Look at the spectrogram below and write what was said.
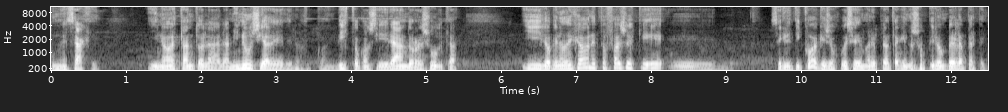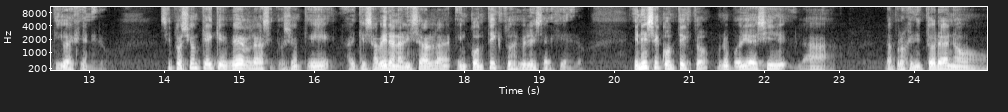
mensaje y no es tanto la, minucia de, lo visto, considerando, resulta. Y lo que nos dejaban estos fallos es que eh, se criticó a aquellos jueces de Mar del Plata que no supieron ver la perspectiva de género. Situación que hay que verla, situación que hay que saber analizarla en contextos de violencia de género. En ese contexto, uno podría decir, la, la progenitora no,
